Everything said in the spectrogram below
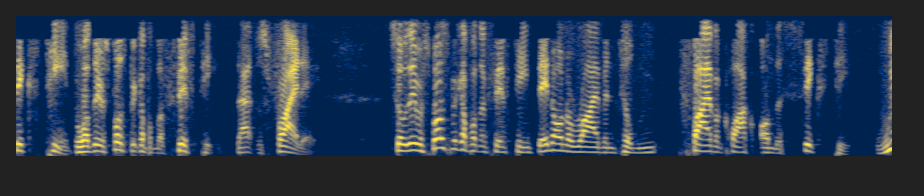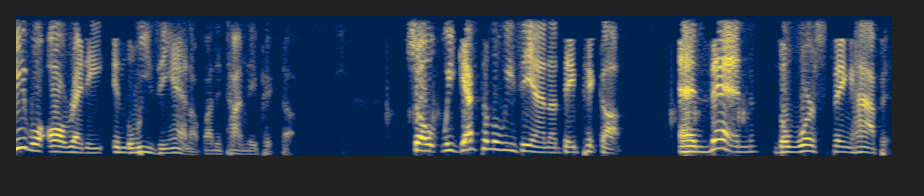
16th. Well, they were supposed to pick up on the 15th. That was Friday. So they were supposed to pick up on the 15th. They don't arrive until 5 o'clock on the 16th. We were already in Louisiana by the time they picked up. So we get to Louisiana, they pick up, and then the worst thing happens.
